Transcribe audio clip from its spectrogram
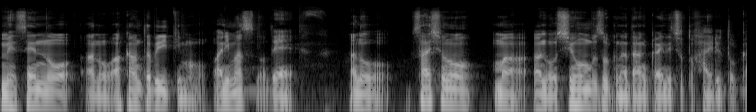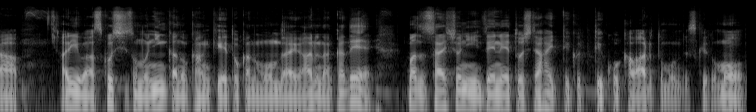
目線の、あの、アカウンタビリティもありますので、あの、最初の、まあ、あの、資本不足な段階でちょっと入るとか、あるいは少しその認可の関係とかの問題がある中で、まず最初に前例として入っていくっていう効果はあると思うんですけども、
